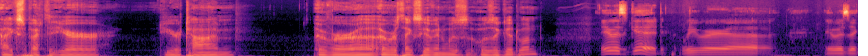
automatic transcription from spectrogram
I expect that your your time over uh, over Thanksgiving was was a good one. It was good. We were. Uh, it was a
